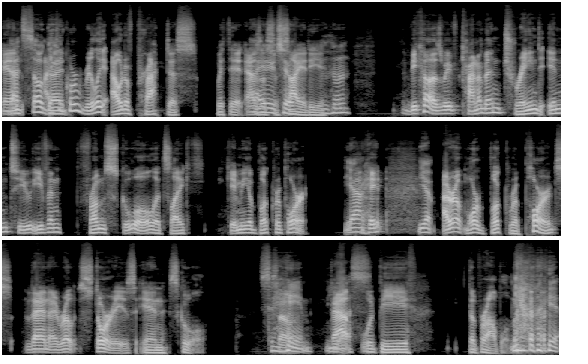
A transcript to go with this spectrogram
and That's so good. I think we're really out of practice with it as I a society hmm because we've kind of been trained into even from school. It's like, give me a book report, Yeah. right? Yep. I wrote more book reports than I wrote stories in school. Same. That yes. would be the problem. yeah.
